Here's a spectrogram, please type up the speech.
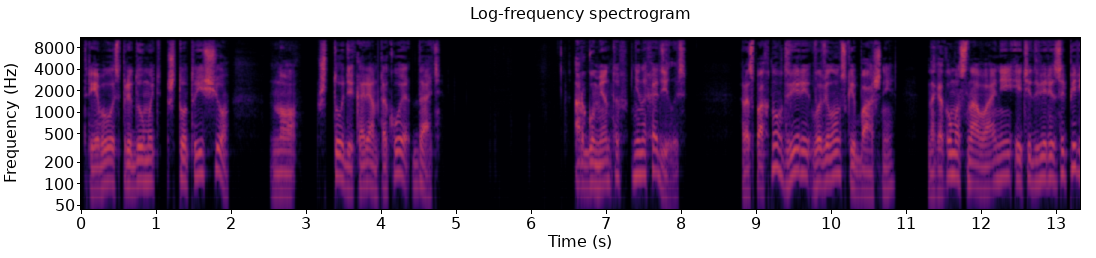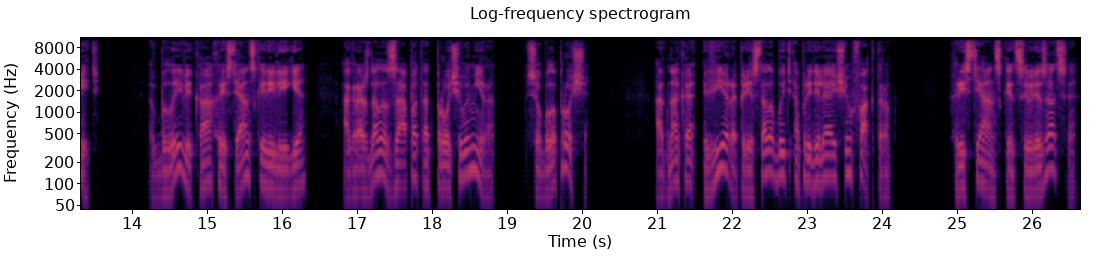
Требовалось придумать что-то еще, но что дикарям такое дать? Аргументов не находилось. Распахнув двери Вавилонской башни, на каком основании эти двери запереть? В былые века христианская религия ограждала Запад от прочего мира. Все было проще. Однако вера перестала быть определяющим фактором. Христианская цивилизация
